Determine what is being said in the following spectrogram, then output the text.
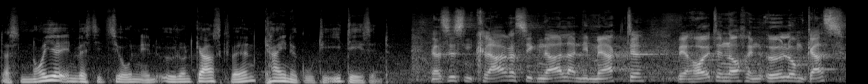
dass neue Investitionen in Öl- und Gasquellen keine gute Idee sind. Das ist ein klares Signal an die Märkte. Wer heute noch in Öl und Gas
